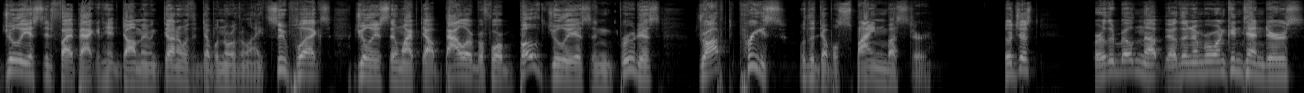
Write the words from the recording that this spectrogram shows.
Julius did fight back and hit Dominic McDonough with a double Northern Light suplex. Julius then wiped out Balor before both Julius and Brutus dropped Priest with a double spine buster. So just further building up. They're the number one contenders.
